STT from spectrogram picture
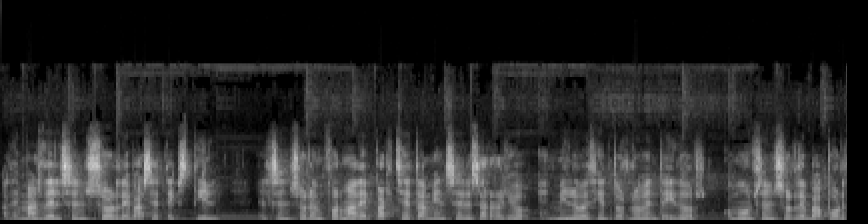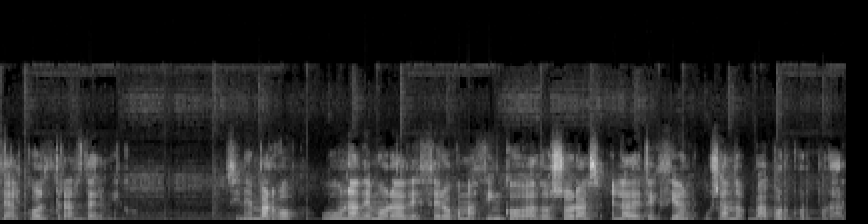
Además del sensor de base textil, el sensor en forma de parche también se desarrolló en 1992 como un sensor de vapor de alcohol transdérmico. Sin embargo, hubo una demora de 0,5 a 2 horas en la detección usando vapor corporal,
